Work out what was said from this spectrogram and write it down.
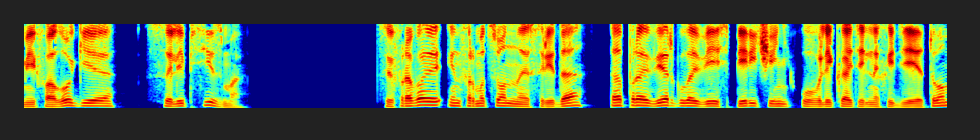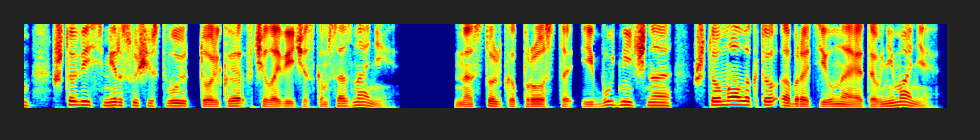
Мифология солипсизма. Цифровая информационная среда опровергла весь перечень увлекательных идей о том, что весь мир существует только в человеческом сознании. Настолько просто и буднично, что мало кто обратил на это внимание.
